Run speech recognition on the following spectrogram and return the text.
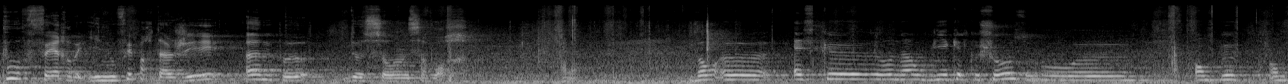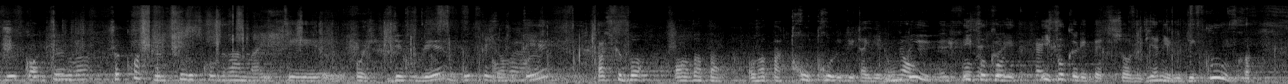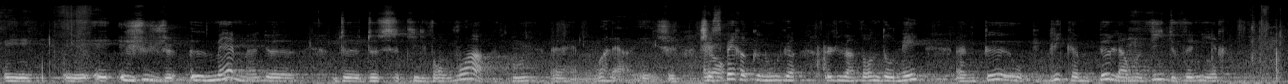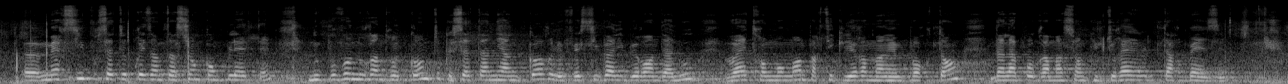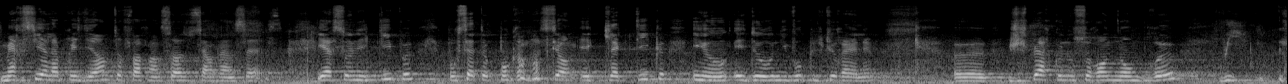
Pour faire, il nous fait partager un peu de son savoir. Bon, euh, est-ce qu'on a oublié quelque chose ou euh, on peut, on peut conclure? Je crois que tout le programme a été euh, déroulé, un peu présenté. Parce que bon, on va pas, on va pas trop trop le détailler non, Non, plus. il faut- Il faut, il que les, il faut que les personnes viennent et le découvrent et, et- et jugent eux-mêmes de, de, de ce qu'ils vont voir. Euh, voilà. Et je- j'espère que nous lui, lui avons donné un peu au public un peu l'envie de venir. Euh, merci pour cette présentation complète. hein. Nous pouvons nous rendre compte que cette année encore, le Festival Ibéro-Andalou va être un moment particulièrement important dans la programmation culturelle tarbaise. Merci à la présidente Françoise Servancès et à son équipe pour cette programmation éclectique et, de haut niveau culturel. Euh, J'espère que nous serons nombreux Oui.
